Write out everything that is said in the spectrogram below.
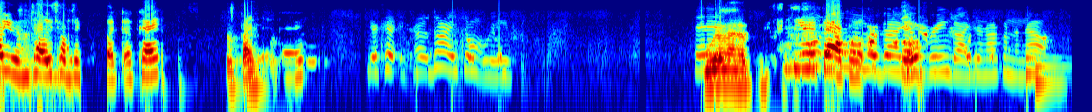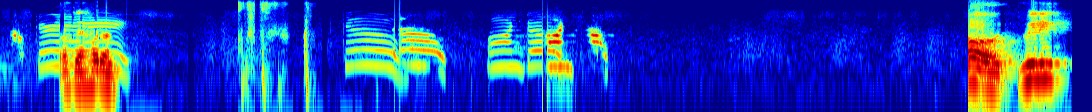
call you and tell you something quick, okay? Okay. Okay. You're ca- uh, guys, don't leave. Say, We're on a. Be right back. when we're gonna okay? get green, guys. You're not gonna know. Okay, hold on. Three, Two. One, go. Oh, really?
